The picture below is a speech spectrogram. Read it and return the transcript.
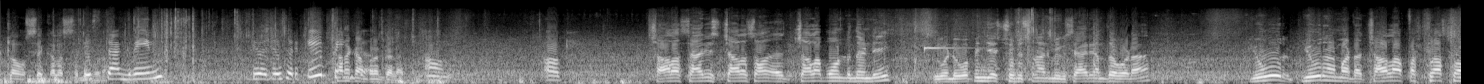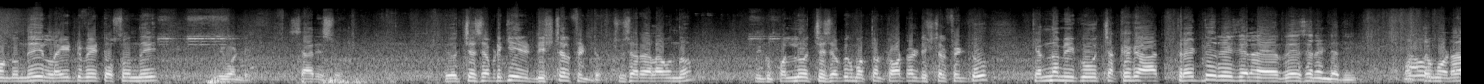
ఇట్లా వస్తాయి కలర్స్ పిస్తా గ్రీన్ ఇది వచ్చేసరికి కనకాంబరం కలర్ అవును. ఓకే చాలా శారీస్ చాలా చాలా బాగుంటుందండి. ఇదిగోండి ఓపెన్ చేసి చూపిస్తున్నాను మీకు శారీ అంతా కూడా. ప్యూర్ ప్యూర్ అనమాట చాలా ఫస్ట్ క్లాస్గా ఉంటుంది లైట్ వెయిట్ వస్తుంది. ఇవ్వండి శారీస్ ఇది వచ్చేసప్పటికి డిజిటల్ ప్రింట్ చూసారా ఎలా ఉందో? మీకు పళ్ళు వచ్చేసప్పటికి మొత్తం టోటల్ డిజిటల్ ప్రింట్ కింద మీకు చక్కగా థ్రెడ్ రేజ్ రేసానండి అది. మొత్తం కూడా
